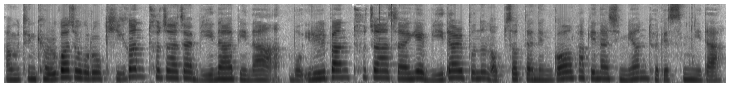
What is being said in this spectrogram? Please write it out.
아무튼 결과적으로 기관 투자자 미납이나 뭐 일반 투자자의 미달분은 없었다는 거 확인하시면 되겠습니다.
